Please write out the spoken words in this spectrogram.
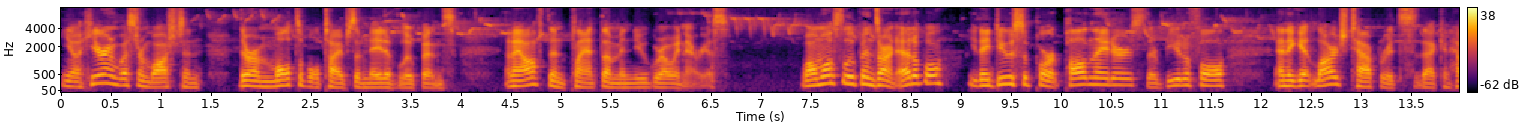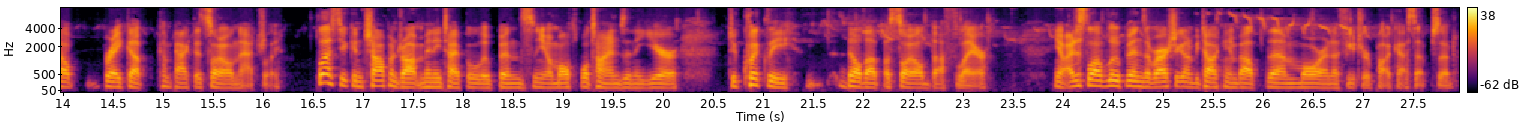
You know, here in Western Washington, there are multiple types of native lupins, and I often plant them in new growing areas. While most lupins aren't edible, they do support pollinators, they're beautiful, and they get large taproots that can help break up compacted soil naturally. Plus, you can chop and drop many type of lupins, you know, multiple times in a year to quickly build up a soil duff layer. You know, I just love lupins, and we're actually going to be talking about them more in a future podcast episode.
